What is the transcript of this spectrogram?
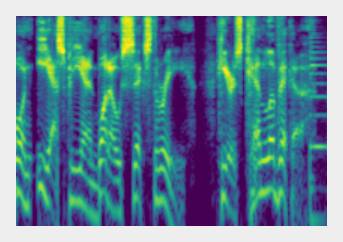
on ESPN 1063. Here's Ken LaVicka.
